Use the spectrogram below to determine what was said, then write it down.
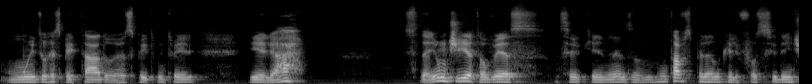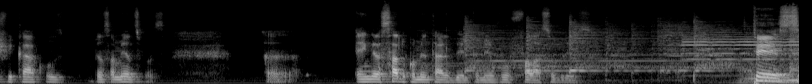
muito respeitado, eu respeito muito ele, e ele, ah, isso daí um dia talvez, não sei o que, né? Eu não estava esperando que ele fosse se identificar com os pensamentos, mas uh, é engraçado o comentário dele também, eu vou falar sobre isso. tzal.org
